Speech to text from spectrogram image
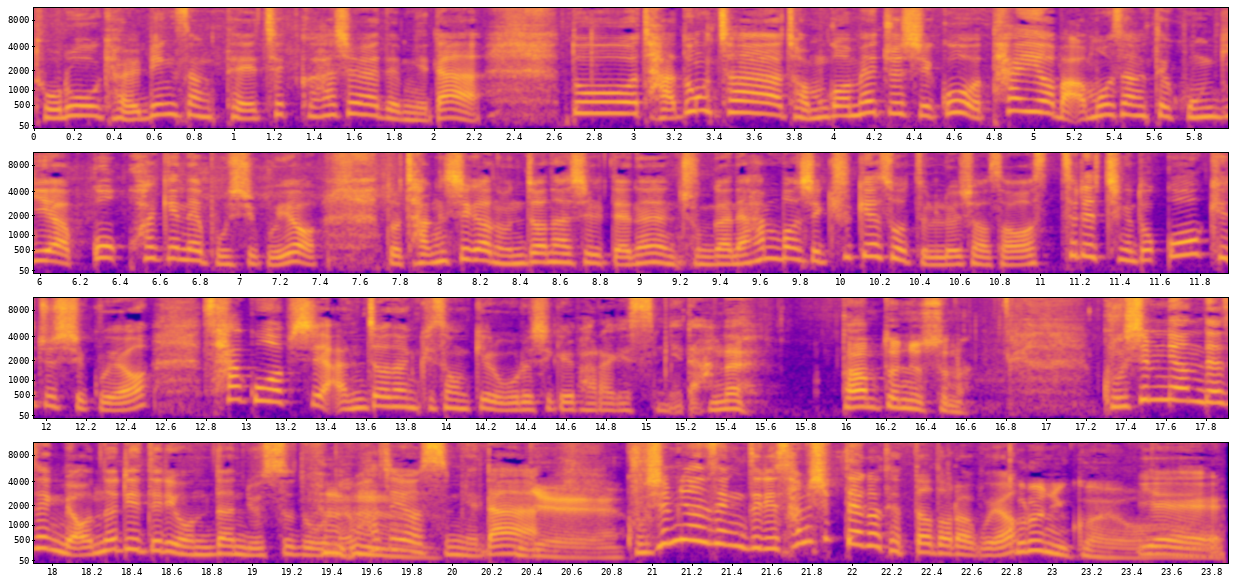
도로 결빙 상태 체크하셔야 됩니다. 또 자동차 점검해 주시고 타이어 마모 상태 공기압 꼭 확인해 보시고요. 또 장시간 운전하실 때는 중간에 한 번씩 휴게소 들르셔서 스트레칭도 꼭 해주시고요. 사고 없이 안전한 귀성길 오르시길 바라겠습니다. 네. 다음 또 뉴스는 90년대생 며느리들이 온다는 뉴스도 오늘 화제였습니다. 예. 90년생들이 30대가 됐다더라고요. 그러니까요. 예.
